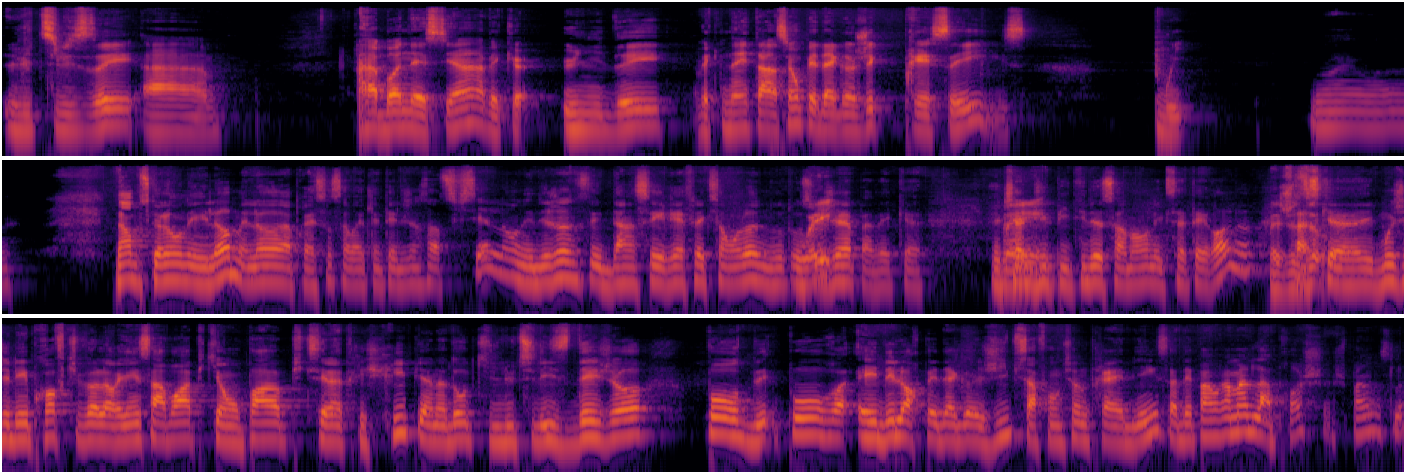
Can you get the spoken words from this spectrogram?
l'utiliser à, à bon escient, avec une idée, avec une intention pédagogique précise, oui. Ouais, ouais. Non, parce que là, on est là, mais là, après ça, ça va être l'intelligence artificielle. là. On est déjà dans ces- dans ces réflexions-là, nous autres, au Oui. cégep, avec euh, le Mais- chat GPT de ce monde, etc. là. Veux Parce que moi, j'ai des profs qui veulent rien savoir, puis qui ont peur, puis que c'est la tricherie, puis il y en a d'autres qui l'utilisent déjà pour, pour aider leur pédagogie, puis ça fonctionne très bien. Ça dépend vraiment de l'approche, je pense. Là.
